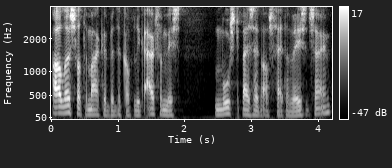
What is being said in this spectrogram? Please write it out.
Alles wat te maken heeft met de katholieke uitvaartmis moest bij zijn afscheid aanwezig zijn.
